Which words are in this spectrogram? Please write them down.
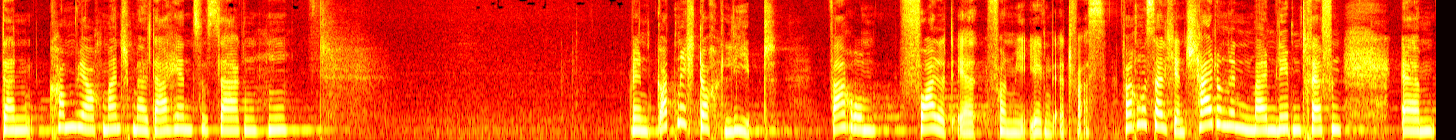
dann kommen wir auch manchmal dahin zu sagen, hm, wenn Gott mich doch liebt, warum fordert er von mir irgendetwas? Warum soll ich Entscheidungen in meinem Leben treffen, ähm,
